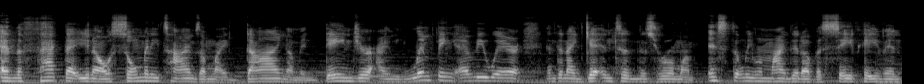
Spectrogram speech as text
And the fact that, you know, so many times I'm like dying, I'm in danger, I'm limping everywhere, and then I get into this room, I'm instantly reminded of a safe haven,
